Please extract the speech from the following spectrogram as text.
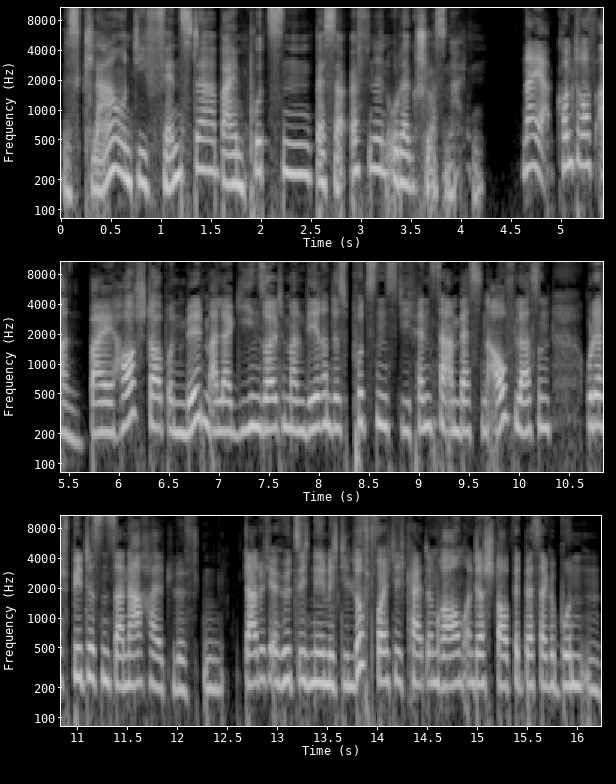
Alles klar. Und die Fenster beim Putzen besser öffnen oder geschlossen halten? Naja, kommt drauf an. Bei Hausstaub- und Milbenallergien sollte man während des Putzens die Fenster am besten auflassen oder spätestens danach halt lüften. Dadurch erhöht sich nämlich die Luftfeuchtigkeit im Raum und der Staub wird besser gebunden.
